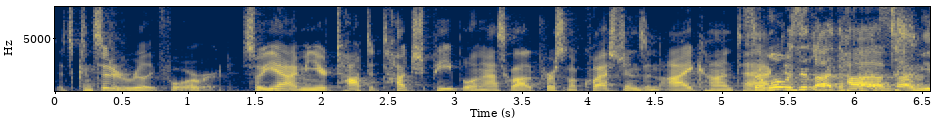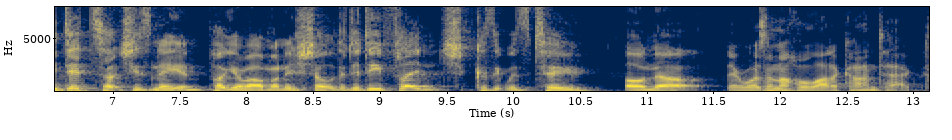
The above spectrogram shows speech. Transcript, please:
It's considered really forward. So yeah, I mean, you're taught to touch people and ask a lot of personal questions and eye contact. So, what was it like the hugs. first time you did touch his knee and put your arm on his shoulder? Did he flinch because it was too, oh, or not? There wasn't a whole lot of contact.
